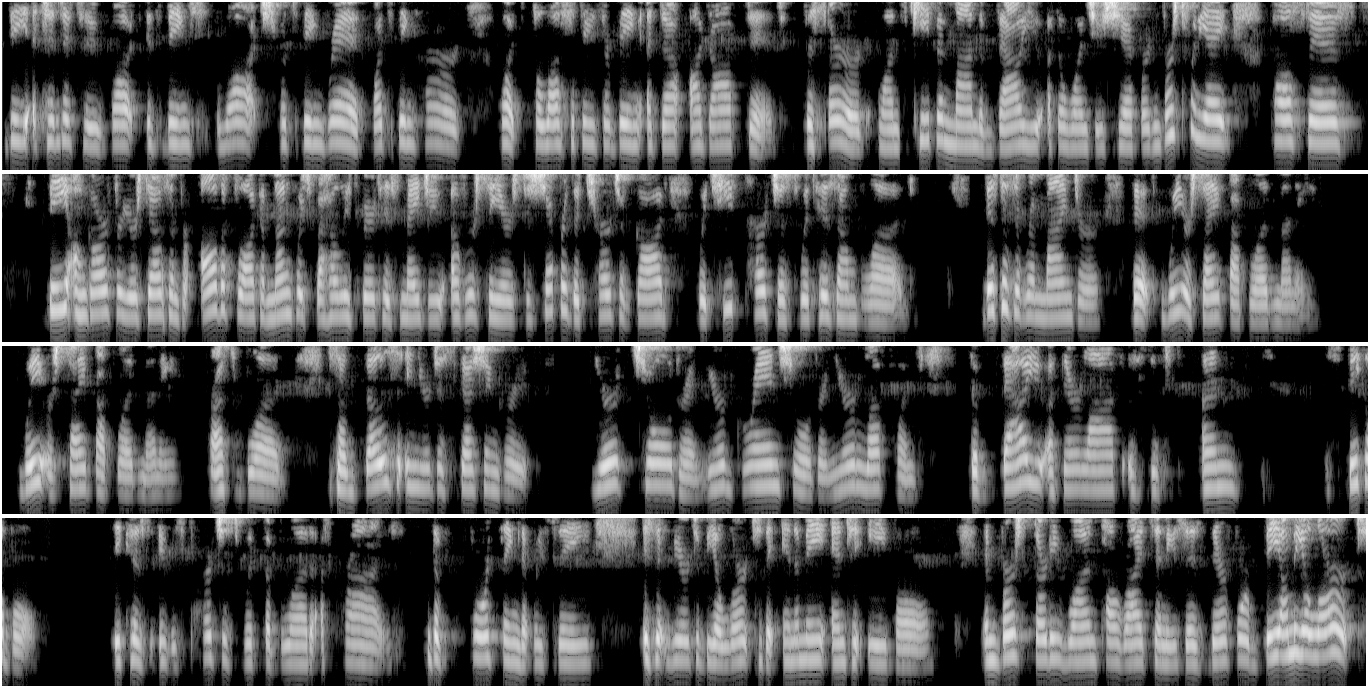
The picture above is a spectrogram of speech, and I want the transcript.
be attentive to what is being watched, what's being read, what's being heard, what philosophies are being ad- adopted. The third one's keep in mind the value of the ones you shepherd. In verse 28, Paul says, be on guard for yourselves and for all the flock among which the Holy Spirit has made you overseers to shepherd the church of God, which he purchased with his own blood. This is a reminder that we are saved by blood money. We are saved by blood money, Christ's blood. So those in your discussion group, your children, your grandchildren, your loved ones, the value of their life is just unspeakable because it was purchased with the blood of Christ. The fourth thing that we see is that we are to be alert to the enemy and to evil. In verse 31, Paul writes and he says, therefore be on the alert.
